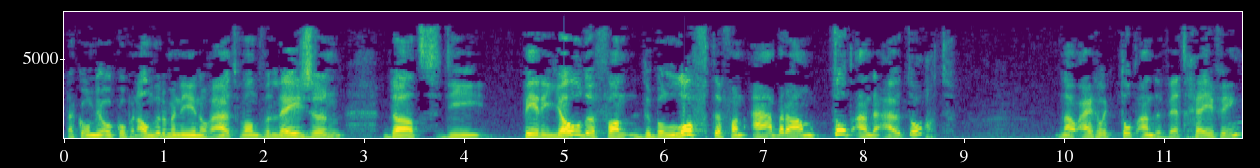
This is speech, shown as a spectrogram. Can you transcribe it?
daar kom je ook op een andere manier nog uit. Want we lezen dat die periode van de belofte van Abraham tot aan de uittocht. Nou, eigenlijk tot aan de wetgeving.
